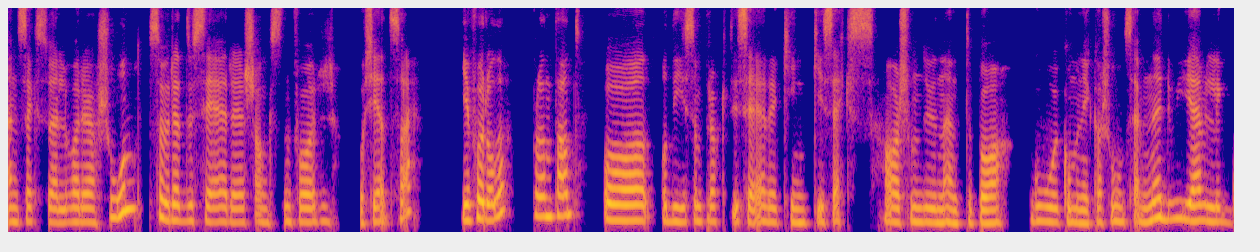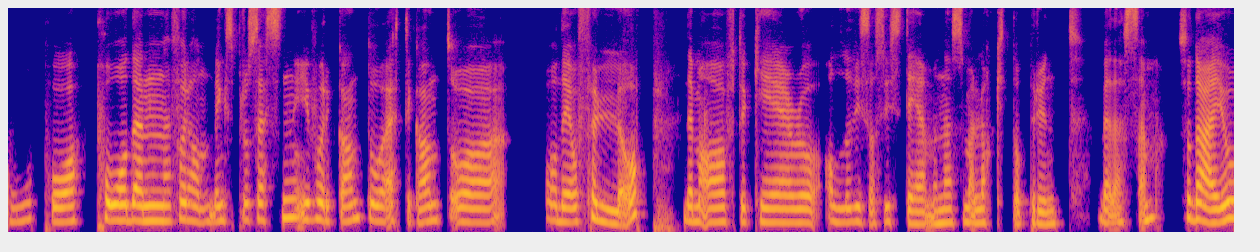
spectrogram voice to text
en seksuell variasjon som reduserer sjansen for å kjede seg i forholdet, blant annet. Og, og, de som praktiserer kinky sex, har, som du nevnte på, gode kommunikasjonsevner. Du er veldig god på, på den forhandlingsprosessen i forkant og etterkant, og, og, det å følge opp. Det med aftercare og alle disse systemene som er lagt opp rundt BDSM. Så det er jo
